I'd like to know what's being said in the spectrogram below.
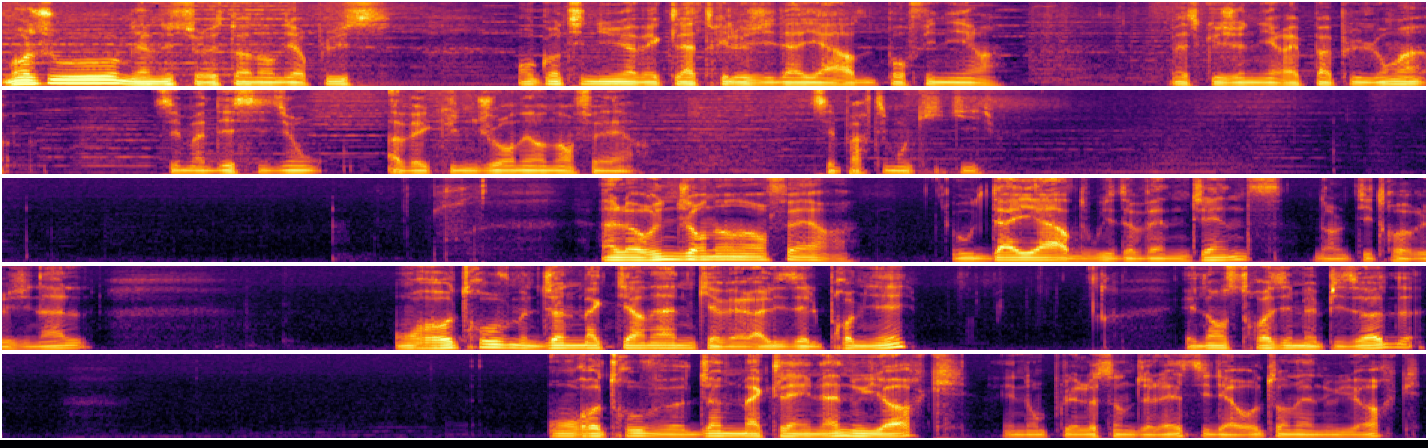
Bonjour, bienvenue sur Histoire d'en dire plus. On continue avec la trilogie d'Ayard pour finir. Parce que je n'irai pas plus loin. C'est ma décision avec une journée en enfer. C'est parti mon kiki. Alors, une journée en enfer, ou Die Hard with a Vengeance, dans le titre original. On retrouve John McTiernan qui avait réalisé le premier. Et dans ce troisième épisode, on retrouve John McClane à New York, et non plus à Los Angeles. Il est retourné à New York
